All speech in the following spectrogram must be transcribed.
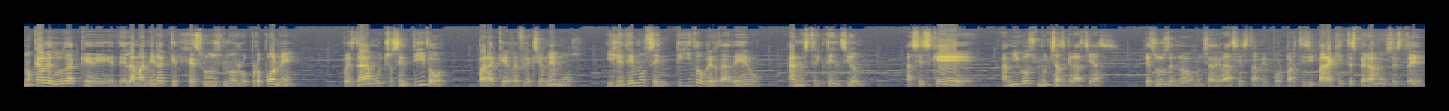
no cabe duda que de la manera que Jesús nos lo propone, pues da mucho sentido para que reflexionemos y le demos sentido verdadero a nuestra intención. Así es que, amigos, muchas gracias. Jesús, de nuevo, muchas gracias también por participar. Aquí te esperamos. Este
